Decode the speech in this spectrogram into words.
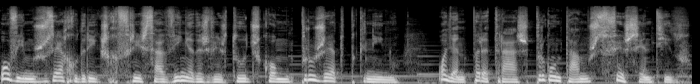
Ouvimos José Rodrigues referir-se à Vinha das Virtudes como projeto pequenino. Olhando para trás, perguntámos se fez sentido.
